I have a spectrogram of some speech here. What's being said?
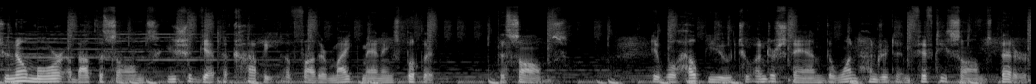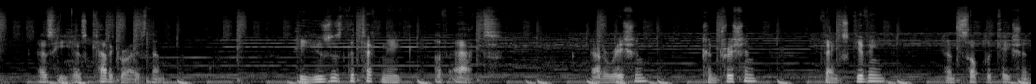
To know more about the Psalms, you should get a copy of Father Mike Manning's booklet, The Psalms. It will help you to understand the 150 Psalms better as he has categorized them. He uses the technique of acts adoration, contrition, thanksgiving, and supplication.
